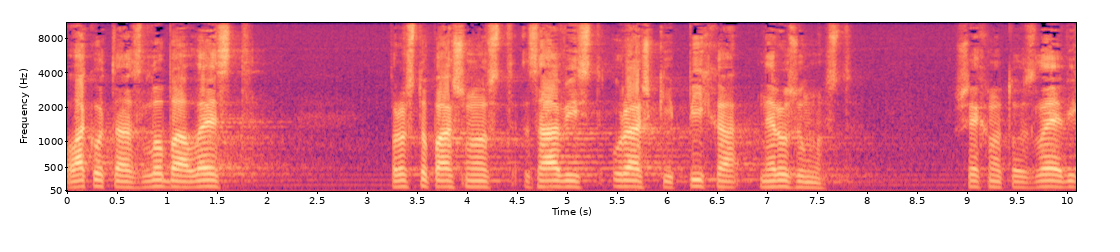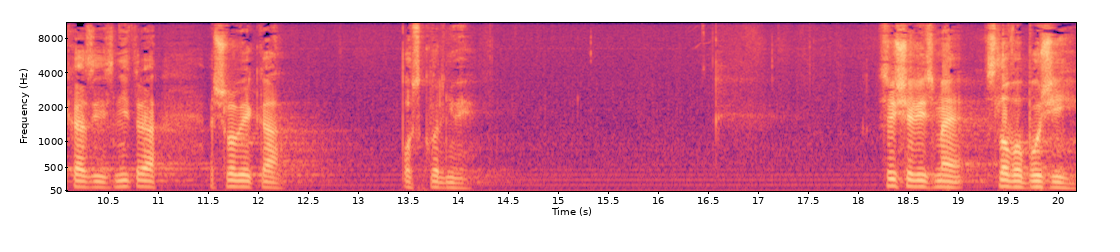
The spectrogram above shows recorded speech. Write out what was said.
lakota, zloba, lest, prostopášnosť, závist, urážky, pícha, nerozumnosť. Všechno to zlé vychází z nitra a člověka poskvrňuje. Slyšeli jsme slovo Boží.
